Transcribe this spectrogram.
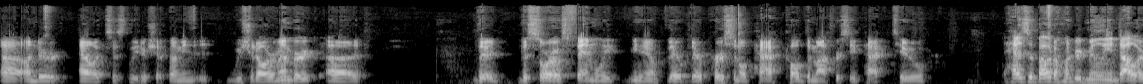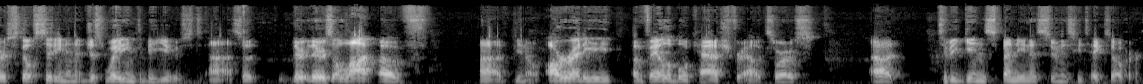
uh, under Alex's leadership. I mean, we should all remember uh, the the Soros family. You know, their their personal PAC called Democracy PAC Two has about hundred million dollars still sitting in it, just waiting to be used. Uh, so there, there's a lot of uh, you know already available cash for Alex Soros uh, to begin spending as soon as he takes over.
